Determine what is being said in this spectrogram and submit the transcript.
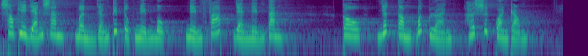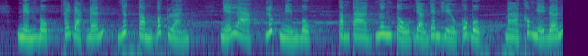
Sau khi giảng sanh, mình vẫn tiếp tục niệm Bụt, niệm Pháp và niệm Tăng. Câu nhất tâm bất loạn hết sức quan trọng. Niệm Bụt phải đạt đến nhất tâm bất loạn, nghĩa là lúc niệm Bụt, tâm ta ngưng tụ vào danh hiệu của Bụt mà không nghĩ đến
